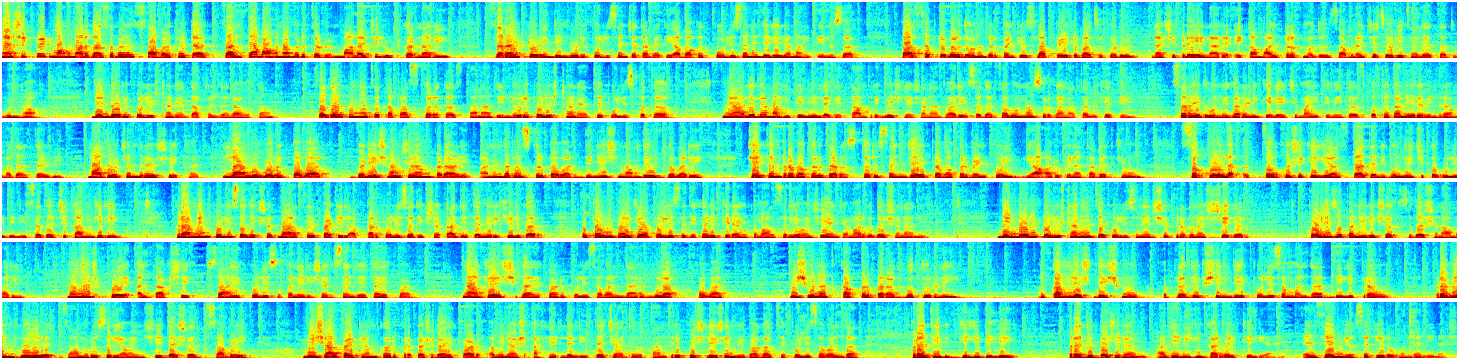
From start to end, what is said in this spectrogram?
नाशिक पेठ महामार्गाजवळ सावळखटात चालत्या वाहनावर चढून मालाची लूट करणारी सराईट टोळी दिंडोरी पोलिसांच्या ताब्यात याबाबत पोलिसांनी दिलेल्या माहितीनुसार पाच सप्टेंबर दोन हजार पंचवीसला पेठ बाजूकडून नाशिककडे येणाऱ्या एका मालट्रकमधून साबणाची चोरी झाल्याचा गुन्हा दिंडोरी पोलीस ठाण्यात दाखल झाला होता. सदर गुन्ह्याचा तपास करत असताना दिंडोरी पोलीस ठाण्याचे पोलीस पथक मिळालेल्या माहितीने लगेच तांत्रिक विश्लेषणाद्वारे सदरचा गुन्हा सुरगाणा तालुक्यातील सराईत गुन्हेगारांनी केल्याची माहिती मिळताच पथकाने रवींद्र अंबादास दळवी माधव चंद्रशेखर लालू गोरख पवार गणेश हौशीराम कडाळे आनंद भास्कर पवार दिनेश नामदेव गबारे चेतन प्रभाकर चारोस्कर संजय प्रभाकर बेंडकोळी या आरोपींना ताब्यात घेऊन सखोल चौकशी केली असता त्यांनी गुन्ह्याची कबुली दिली. सदरची कामगिरी ग्रामीण पोलीस अधीक्षक बाळासाहेब पाटील अप्पार पोलीस अधीक्षक आदित्य मिरखेलकर उपविभागीय पोलीस अधिकारी किरण कुमार सूर्यवंशी यांच्या मार्गदर्शनाने. दिंडोरी पोलीस ठाण्याचे पोलीस निरीक्षक रघुनाथ शेगर पोलीस उपनिरीक्षक सुदर्शन आमारी मनोज खुळे अल्ताफ शेख सहाय्यक पोलीस उपनिरीक्षक संजय गायकवाड नागेश गायकवाड पोलीस हवालदार गुलाब पवार विश्वनाथ काकड पराग गोतुर्णे कमलेश देशमुख प्रदीप शिंदे पोलीस अंमलदार दिलीप राऊत प्रवीण भोईर झामरू सूर्यवंशी दशरथ साबळे विशाल पैठणकर प्रकाश गायकवाड अविनाश आहेर ललित जाधव तांत्रिक विश्लेषण विभागाचे पोलीस हवालदार प्रदीप गिलिबिले प्रदीप बहिरम आदींनी ही कारवाई केली आहे. एनसीएन न्यूजसाठी रोहन दानी नाशिक.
